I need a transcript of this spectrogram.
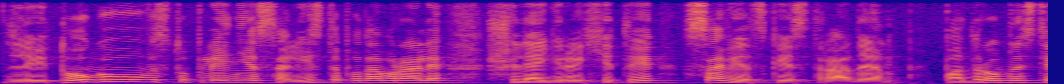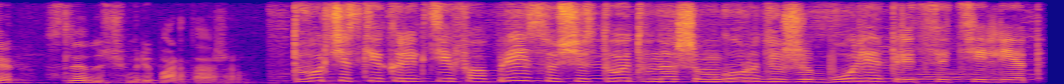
Для итогового выступления солисты подобрали шлягеры и хиты советской эстрады. Подробности в следующем репортаже. Творческий коллектив «Апрель» существует в нашем городе уже более 30 лет.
